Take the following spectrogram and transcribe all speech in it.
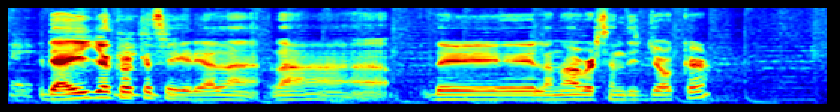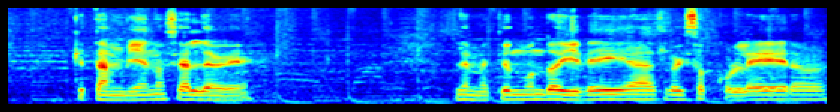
Sí. De ahí yo Sí, creo que sí, sí. seguiría la, la de la nueva versión de Joker. Que también, o sea, le, le metió un mundo de ideas, lo hizo culero.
